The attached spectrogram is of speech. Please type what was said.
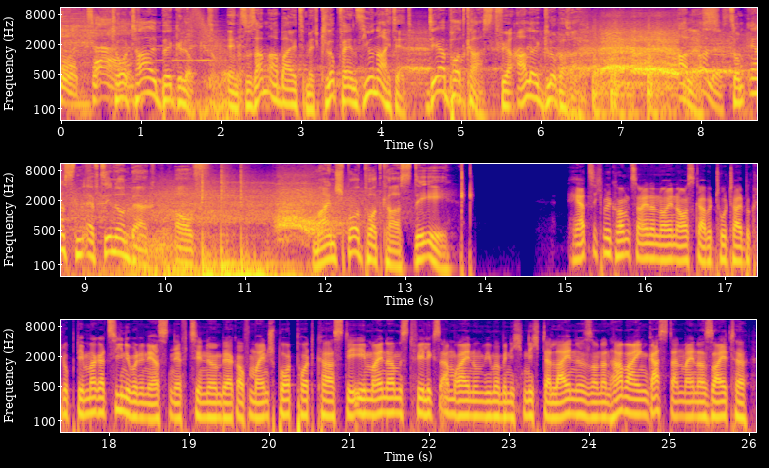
Total. Total beglückt. In Zusammenarbeit mit Clubfans United. Der Podcast für alle Glubberer. Alles, Alles zum ersten FC Nürnberg auf meinsportpodcast.de. Herzlich willkommen zu einer neuen Ausgabe Total Beklubbt, dem Magazin über den ersten FC Nürnberg auf meinsportpodcast.de. Mein Name ist Felix Amrein und wie immer bin ich nicht alleine, sondern habe einen Gast an meiner Seite.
